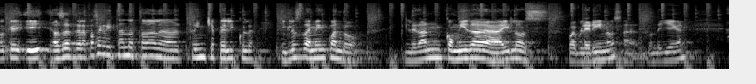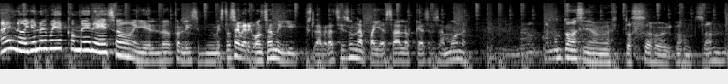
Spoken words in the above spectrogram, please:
Ok, y, o sea, se la pasa gritando toda la trinche película. Incluso también cuando le dan comida ahí los pueblerinos, a donde llegan. Ay, no, yo no voy a comer eso. Y el otro le dice, me estás avergonzando. Y pues la verdad sí es una payasada lo que hace esa mona. Pero con un tono así de me estás avergonzando.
